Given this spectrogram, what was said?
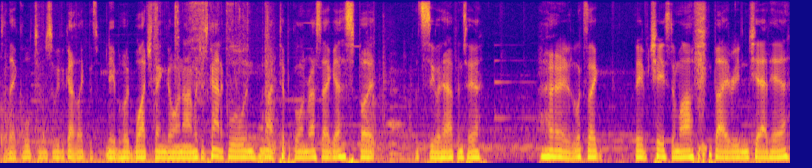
So they're cool too. So we've got like this neighborhood watch thing going on, which is kind of cool and not typical in Rust, I guess. But let's see what happens here. Alright, it looks like they've chased him off by reading chat here.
